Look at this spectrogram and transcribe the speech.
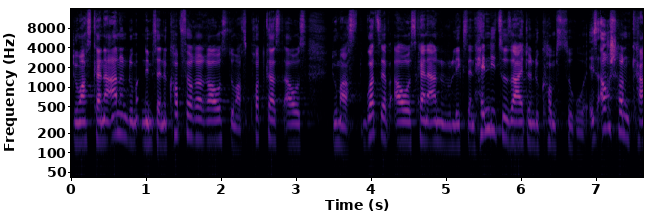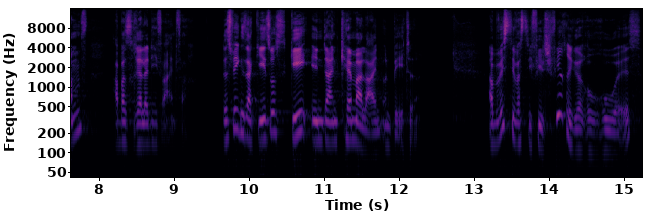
Du machst keine Ahnung, du nimmst deine Kopfhörer raus, du machst Podcast aus, du machst WhatsApp aus, keine Ahnung, du legst dein Handy zur Seite und du kommst zur Ruhe. Ist auch schon ein Kampf, aber es ist relativ einfach. Deswegen sagt Jesus, geh in dein Kämmerlein und bete. Aber wisst ihr, was die viel schwierigere Ruhe ist?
